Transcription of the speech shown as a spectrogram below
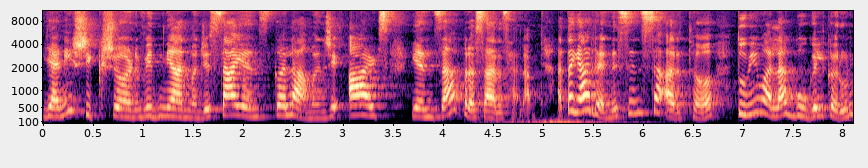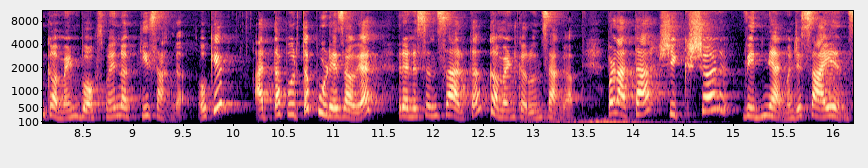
यांनी शिक्षण विज्ञान म्हणजे सायन्स कला म्हणजे आर्ट्स यांचा प्रसार झाला. आता या रेनेसन्सचा अर्थ तुम्ही मला गुगल करून कमेंट बॉक्समध्ये नक्की सांगा ओके आत्तापुरतं पुढे जाऊयात. रेनेसन्सचा अर्थ कमेंट करून सांगा. पण आता शिक्षण विज्ञान म्हणजे सायन्स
